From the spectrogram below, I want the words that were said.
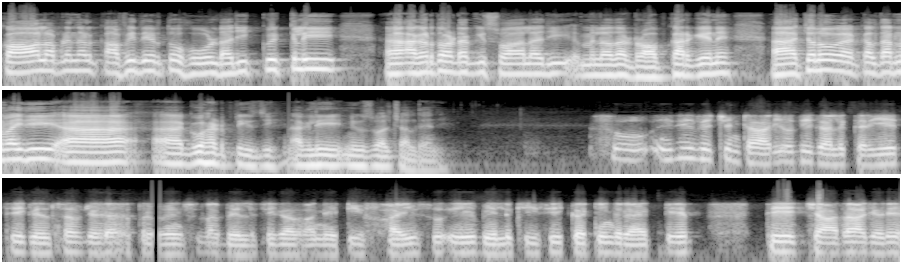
ਕਾਲ ਆਪਣੇ ਨਾਲ ਕਾਫੀ ਦੇਰ ਤੋਂ ਹੋਲਡ ਆ ਜੀ। ਕੁਇਕਲੀ ਅਗਰ ਤੁਹਾਡਾ ਕੋਈ ਸਵਾਲ ਹੈ ਜੀ ਮੈਨੂੰ ਲੱਗਦਾ ਡ੍ਰੌਪ ਕਰ ਗਏ ਨੇ। ਚਲੋ ਅ, ਬਾਈ ਜੀ ਗੋ ਹੈਡ ਪਲੀਜ਼ ਜੀ। ਅਗਲੀ ਨਿਊਜ਼ ਵੱਲ ਚੱਲਦੇ ਹਾਂ ਜੀ। ਸੋ ਇਹਦੇ ਵਿੱਚ ਇੰਟਾਰੀਓ ਦੀ ਗੱਲ ਕਰੀਏ ਤੇ ਗਿਲ ਸਾਹਿਬ ਜਿਹੜਾ ਪ੍ਰੋਵਿੰਸ ਦਾ ਬਿੱਲ ਸੀਗਾ 185 ਸੋ ਇਹ ਬਿੱਲ ਕੀ ਸੀ ਕਟਿੰਗ ਰੈਡ ਟੇਪ ਤੇ ਜ਼ਿਆਦਾ ਜਿਹੜੇ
